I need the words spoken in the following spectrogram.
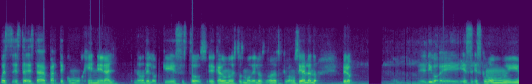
pues esta, esta parte como general ¿no? de lo que es estos, eh, cada uno de estos modelos, ¿no? los que vamos a ir hablando. Pero digo, eh, es, es, como muy,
